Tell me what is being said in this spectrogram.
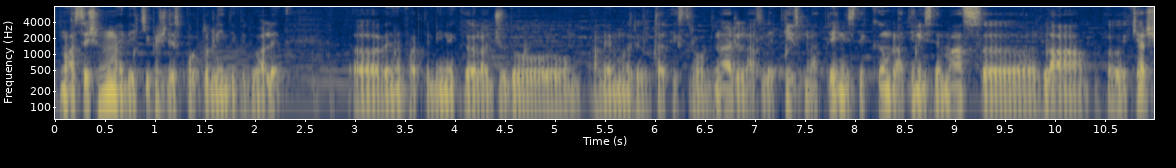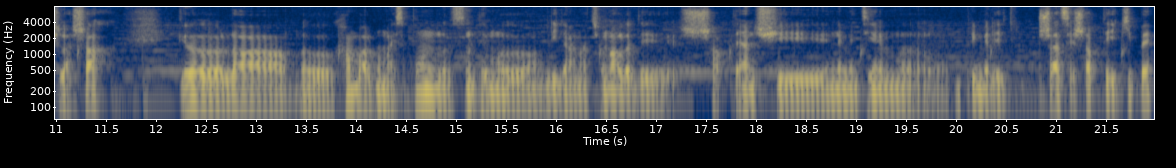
noastre și nu numai de echipe și de sporturile individuale. Uh, vedem foarte bine că la judo avem rezultate extraordinare, la atletism, la tenis de câmp, la tenis de masă, la, chiar și la șah la uh, handbal nu mai spun, suntem uh, în Liga Națională de șapte ani și ne menținem uh, în primele șase-șapte echipe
